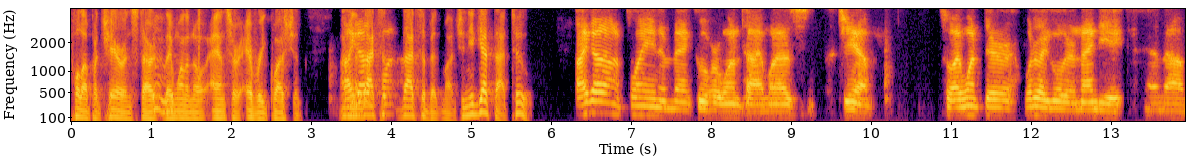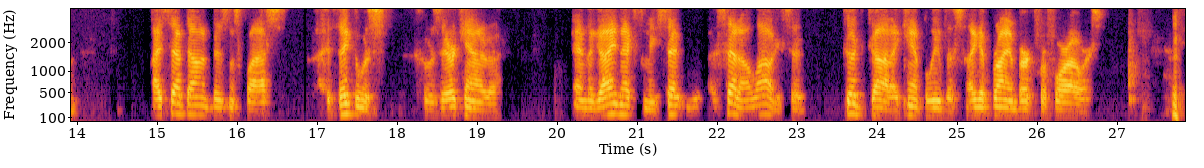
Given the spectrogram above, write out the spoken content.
pull up a chair and start, they want to know, answer every question. I I mean, a that's, a, that's a bit much. And you get that too. I got on a plane in Vancouver one time when I was GM. So I went there. What did I go there in '98? And um, I sat down in business class. I think it was it was Air Canada, and the guy next to me said said out loud. He said, "Good God, I can't believe this. I get Brian Burke for four hours." and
